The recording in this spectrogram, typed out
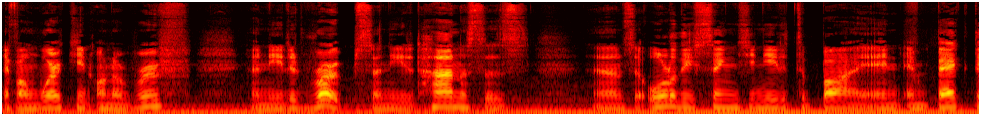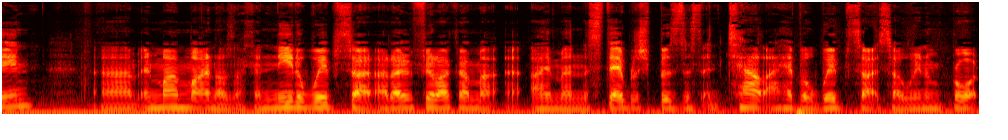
if I'm working on a roof, I needed ropes, I needed harnesses. Um, so all of these things you needed to buy, and, and back then, um, in my mind, I was like, I need a website. I don't feel like I'm a, I'm an established business until I have a website. So I went and brought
